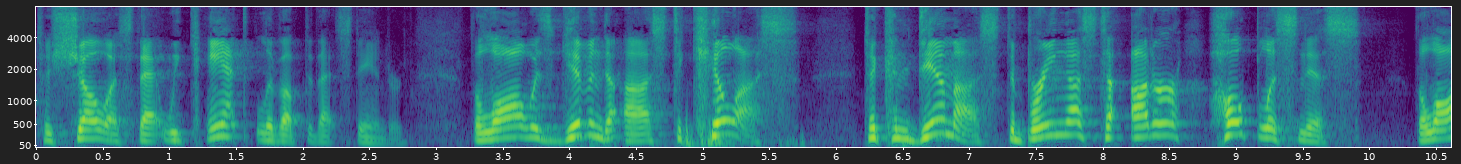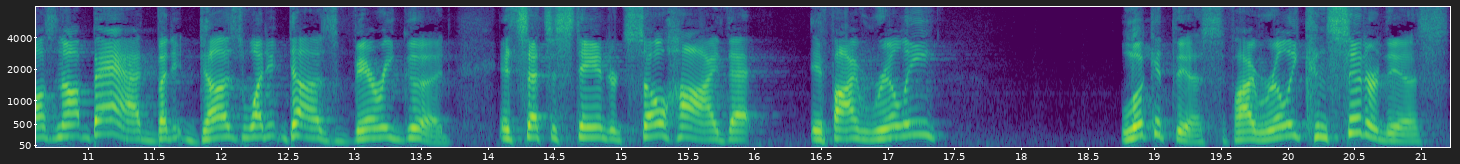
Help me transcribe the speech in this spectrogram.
to show us that we can't live up to that standard. The law was given to us to kill us, to condemn us, to bring us to utter hopelessness. The law is not bad, but it does what it does very good. It sets a standard so high that if I really look at this, if I really consider this,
